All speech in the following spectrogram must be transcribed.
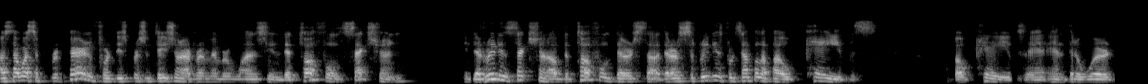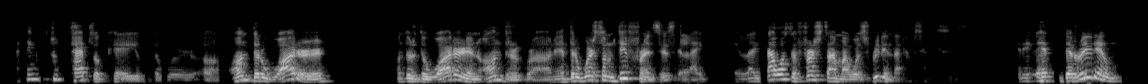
As I was preparing for this presentation, I remember once in the TOEFL section, in the reading section of the TOEFL, there's uh, there are some readings, for example, about caves, about caves, and, and, there were I think two types of caves. There were uh, underwater, under the water, and underground, and there were some differences. Like like that was the first time I was reading that. And, and the reading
